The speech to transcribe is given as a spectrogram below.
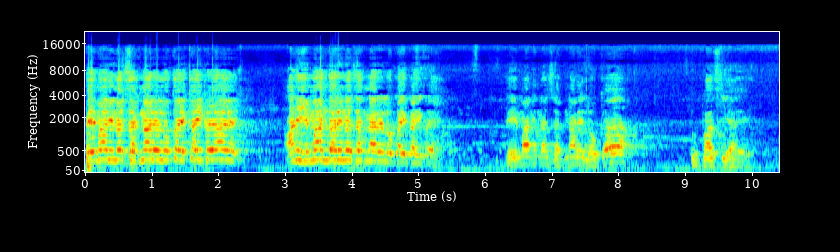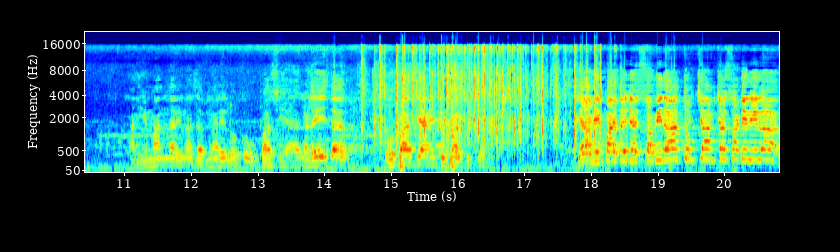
बेमानीनं जगणारे लोक एका इकडे आहे. आणि इमानदारीनं जगणारे लोक एका इकडे बेमानीनं जगणारे लोक तुपासी आहे. आणि इमानदारीनं जगणारे लोक उपासी आहे. लढाई तर उपासी आणि तुपासीची आहे. जे आम्ही पाहतोय जे संविधान तुमच्या आमच्यासाठी लिहिलं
